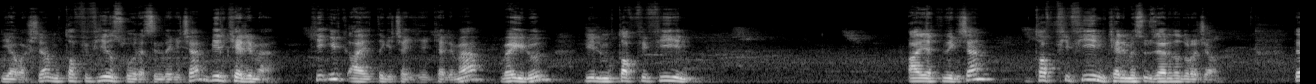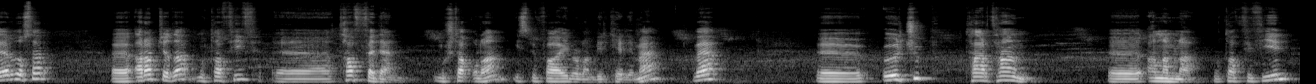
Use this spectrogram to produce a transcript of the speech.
diye başlayan Mutaffifin suresinde geçen bir kelime ki ilk ayette geçen kelime Veylün lil mutaffifin ayetinde geçen mutaffifin kelimesi üzerinde duracağım. Değerli dostlar, e, Arapçada mutaffif, e, taffeden, muştak olan, ismi fail olan bir kelime ve e, ölçüp tartan e, anlamına mutaffifin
